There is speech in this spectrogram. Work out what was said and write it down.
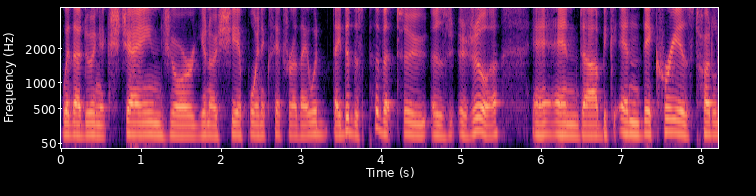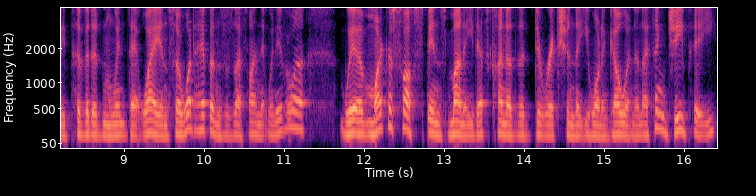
whether they're doing Exchange or you know SharePoint, etc., they would they did this pivot to Azure, and uh, and their careers totally pivoted and went that way. And so what happens is I find that whenever where Microsoft spends money, that's kind of the direction that you want to go in. And I think GP,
